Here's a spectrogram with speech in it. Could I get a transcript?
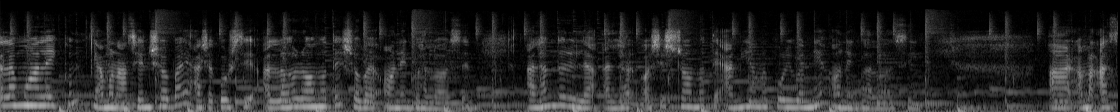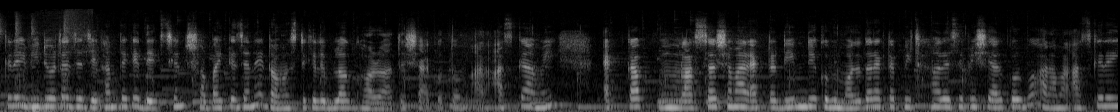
আসসালামু আলাইকুম। কেমন আছেন সবাই? আশা করছি আল্লাহর রহমতে সবাই অনেক ভালো আছেন। আলহামদুলিল্লাহ, আল্লাহর অশেষ রহমতে আমি আমার পরিবার নিয়ে অনেক ভালো আছি। আর আমার আজকের এই ভিডিওটা যে যেখান থেকে দেখছেন, সবাইকে জানে ডোমেস্টিক্যালি ব্লগ ঘরোয়াতে স্বাগতম। আর আজকে আমি এক কাপ লাচ্ছার সময় একটা ডিম দিয়ে খুবই মজাদার একটা পিঠা রেসিপি শেয়ার করব। আর আমার আজকের এই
